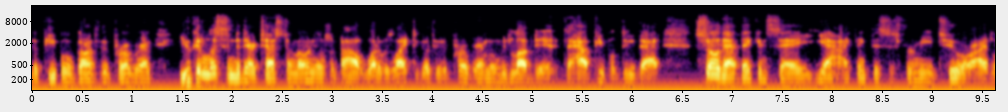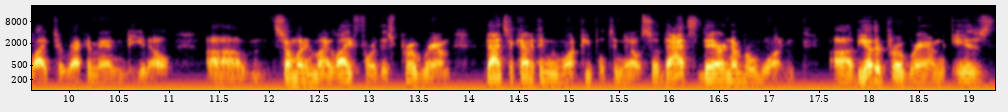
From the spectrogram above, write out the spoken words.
the people who've gone through the program. You can listen to their testimonials about what it was like to go through the program, and we'd love to, to have people do that so that they can say, "Yeah, I think this is for me too," or "I'd like to recommend," you know, um, someone in my life for this program. That's the kind of thing we want people to know. So that's their number one. Uh, the other program is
